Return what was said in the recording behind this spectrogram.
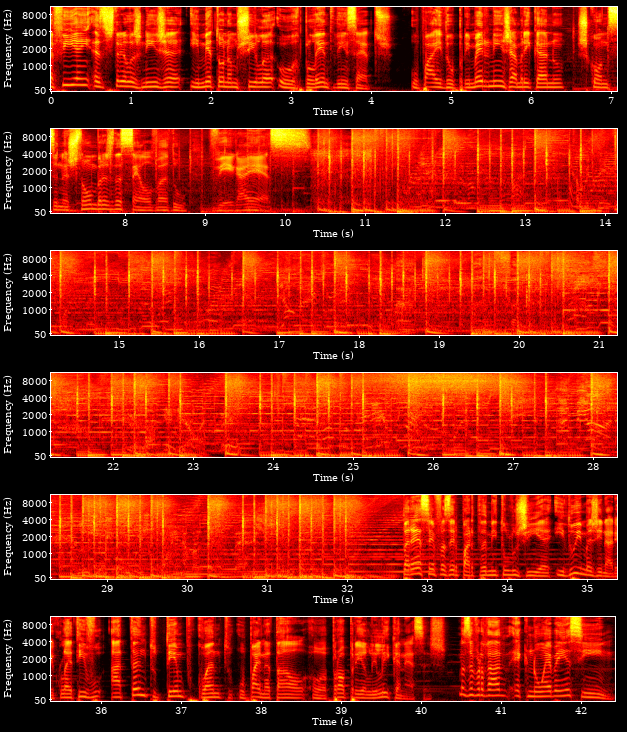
Afiem as estrelas ninja e metam na mochila o repelente de insetos. O pai do primeiro ninja americano esconde-se nas sombras da selva do VHS. Parecem fazer parte da mitologia e do imaginário coletivo há tanto tempo quanto o Pai Natal ou a própria Lilica Nessas. Mas a verdade é que não é bem assim.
